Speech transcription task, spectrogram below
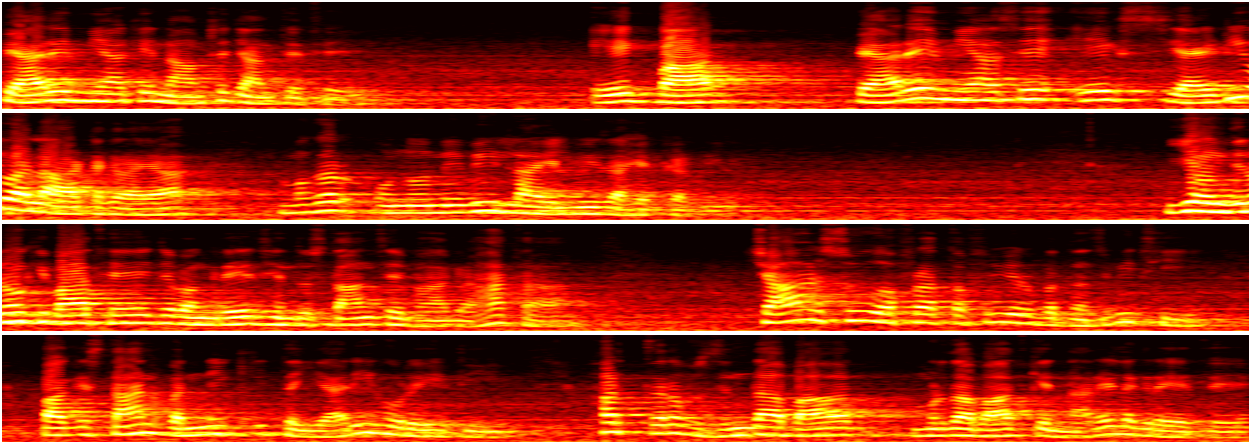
پیارے میاں کے نام سے جانتے تھے۔ ایک بار پیارے میاں سے ایک سی آئی ڈی والا آ ٹکرایا، مگر انہوں نے بھی لا علمی ظاہر کر دی یہ ان دنوں کی بات ہے جب انگریز ہندوستان سے بھاگ رہا تھا۔ چار سو افراتفری اور بدنظمی تھی۔ پاکستان بننے کی تیاری ہو رہی تھی۔ ہر طرف زندہ باد مرد آباد کے نعرے لگ رہے تھے۔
